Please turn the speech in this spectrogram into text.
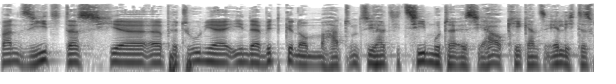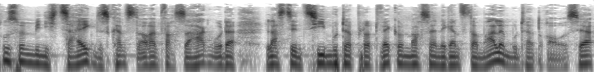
man sieht, dass hier äh, Petunia ihn da mitgenommen hat und sie halt die Ziehmutter ist. Ja, okay, ganz ehrlich, das muss man mir nicht zeigen. Das kannst du auch einfach sagen oder lass den Ziehmutterplot weg und mach seine ganz normale Mutter draus. Ja,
